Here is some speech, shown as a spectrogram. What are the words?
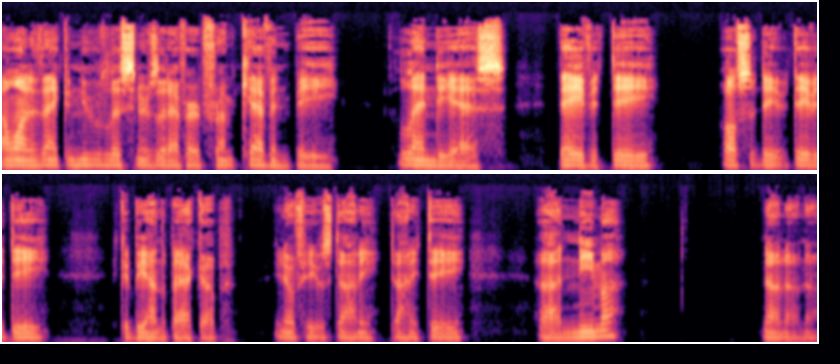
I want to thank new listeners that I've heard from Kevin B., Lendy S., David D., also David, David D. could be on the backup. You know, if he was Donnie, Donnie D. Uh, Nima. No, no, no.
